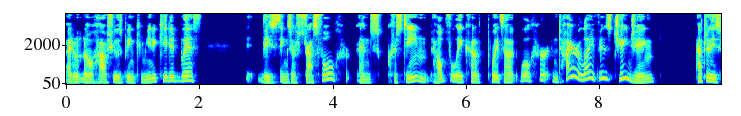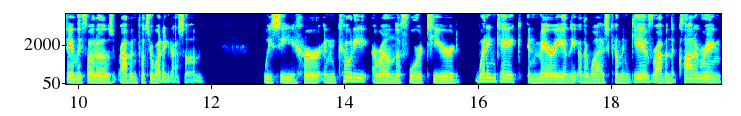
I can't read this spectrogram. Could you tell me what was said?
I don't know how she was being communicated with. These things are stressful. And Christine helpfully kind of points out, well, her entire life is changing. After these family photos, Robyn puts her wedding dress on. We see her and Kody around the four tiered wedding cake, and Meri and the other wives come and give Robyn the clotting ring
